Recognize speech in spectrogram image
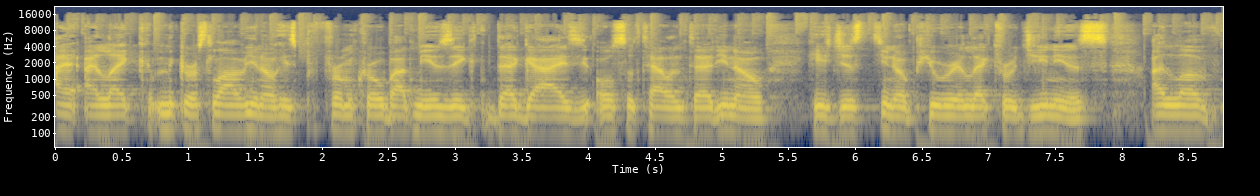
I, I like Mikroslav, you know, he's from Crobot Musik. That guy is also talented, you know. he's just you know pure electro genius. I love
